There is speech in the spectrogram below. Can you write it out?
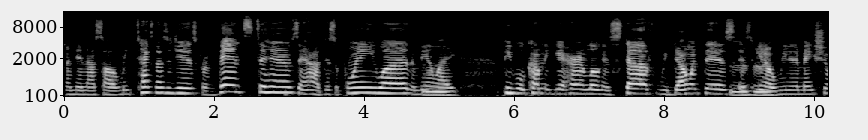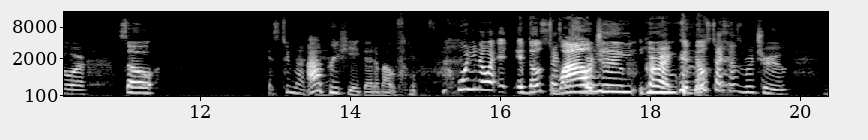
and then i saw leaked text messages from vince to him saying how disappointed he was and being Mhm. like people come to get her and logan's stuff We're done with this is you know we need to make sure so it's too much I man. appreciate that about Vince. Well, you know what? If, if those text messages were true, he correct. If those text messages were true,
